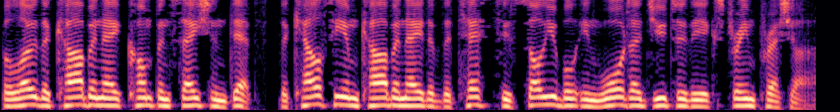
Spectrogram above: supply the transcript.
below the carbonate compensation depth, the calcium carbonate of the tests is soluble in water due to the extreme pressure.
